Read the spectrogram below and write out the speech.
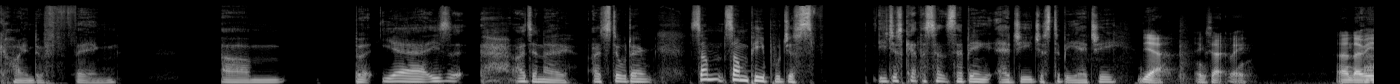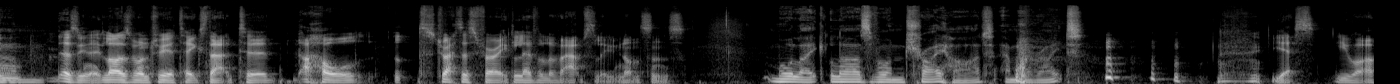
kind of thing. Um, but yeah, he's I don't know. I still don't. Some some people just you just get the sense they're being edgy just to be edgy. Yeah, exactly. And I mean, Um, as you know, Lars von Trier takes that to a whole stratospheric level of absolute nonsense. More like Lars von Tryhard, am I right? Yes, you are.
